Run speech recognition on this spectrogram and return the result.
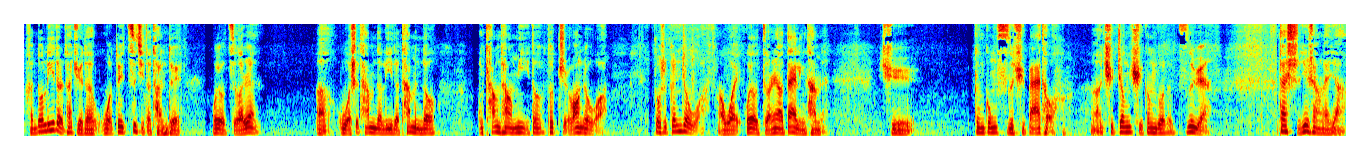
很多 leader 他觉得我对自己的团队我有责任。啊，我是他们的 leader，他们都 count on me，都都指望着我，都是跟着我啊，我我有责任要带领他们去跟公司去 battle，啊，去争取更多的资源。但实际上来讲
